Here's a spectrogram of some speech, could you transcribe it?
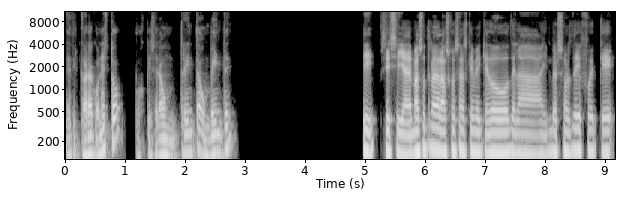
Es decir, que ahora con esto, pues que será un 30, un 20. Sí, sí, sí. Y además otra de las cosas que me quedó de la Inversor Day fue que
